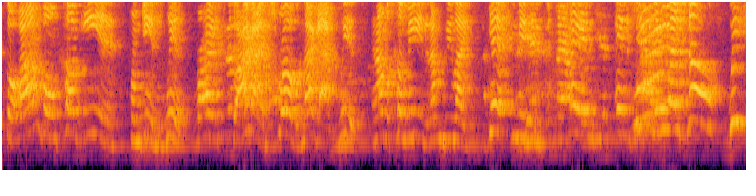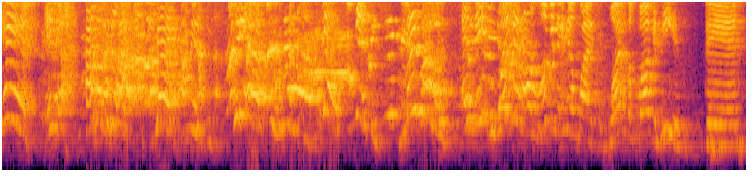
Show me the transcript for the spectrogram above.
so I'm gonna come in from getting whipped, right? So I got in trouble and I got whipped, and I'm gonna come in and I'm gonna be like, yes, missus, and and she's gonna be like, no, we can't, and I'm gonna be like, yes, missus, we have to, missus, yes, missus, literally, and these women are looking at him like, what the fuck, and he is dead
